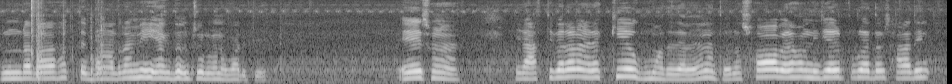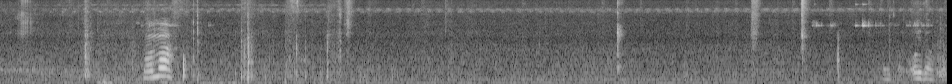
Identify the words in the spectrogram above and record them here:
গুন্ডা দাদা থাকতে বাঁধরা মেয়ে একদম চলবে না বাড়িতে। এ, শোনা রাত্রিবেলা না এরা কেউ ঘুমাতে দেবে না তো? এরা সব এরকম নিজের পুরো একদম সারাদিন মামা ওই দেখো,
